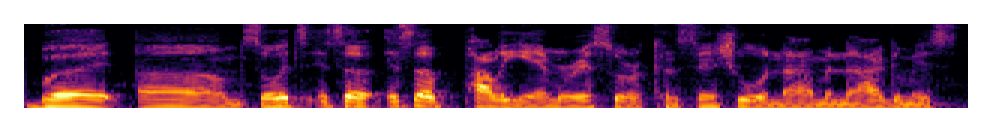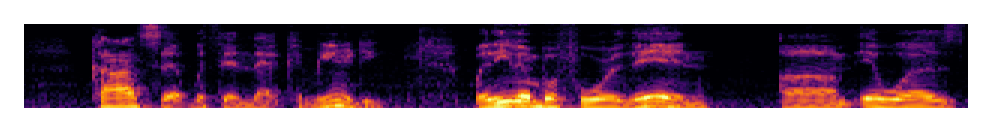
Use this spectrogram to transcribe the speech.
But um so it's it's a it's a polyamorous or consensual non-monogamous concept within that community. But even before then, um it was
